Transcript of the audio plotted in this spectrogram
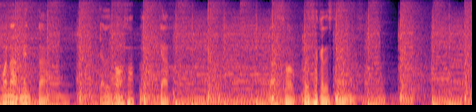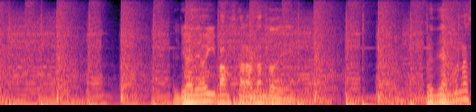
Juan Armenta. Ya les vamos a platicar la sorpresa que les tenemos. El día de hoy vamos a estar hablando de pues de algunas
